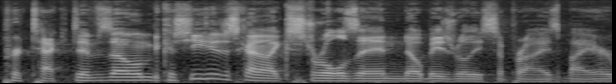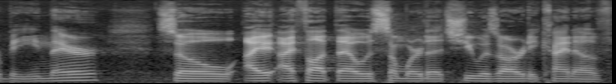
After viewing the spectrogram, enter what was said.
protective zone because she just kind of like strolls in. Nobody's really surprised by her being there. So I, I thought that was somewhere that she was already kind of.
